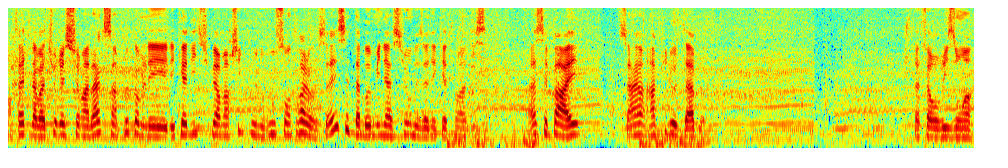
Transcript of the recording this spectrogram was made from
En fait, la voiture est sur un axe, un peu comme les, les caddies de supermarché ont une roue centrale. Vous savez, cette abomination des années 90. Là, c'est pareil. C'est impilotable. Je préfère Horizon 1.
